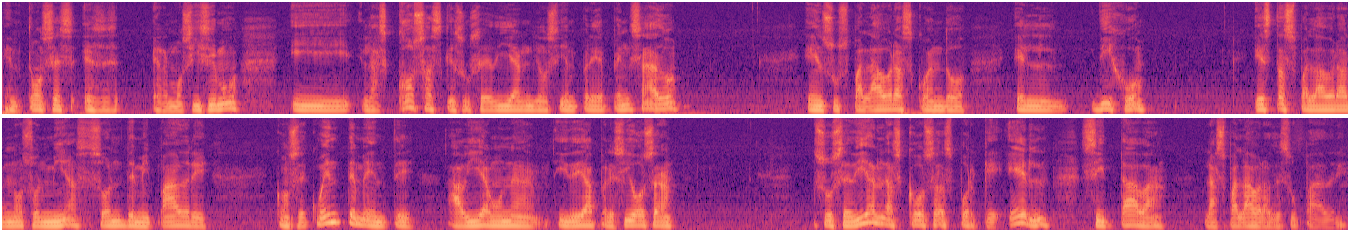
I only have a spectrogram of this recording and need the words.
Entonces es hermosísimo y las cosas que sucedían, yo siempre he pensado en sus palabras cuando él dijo, estas palabras no son mías, son de mi Padre. Consecuentemente, había una idea preciosa. Sucedían las cosas porque él citaba las palabras de su Padre.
